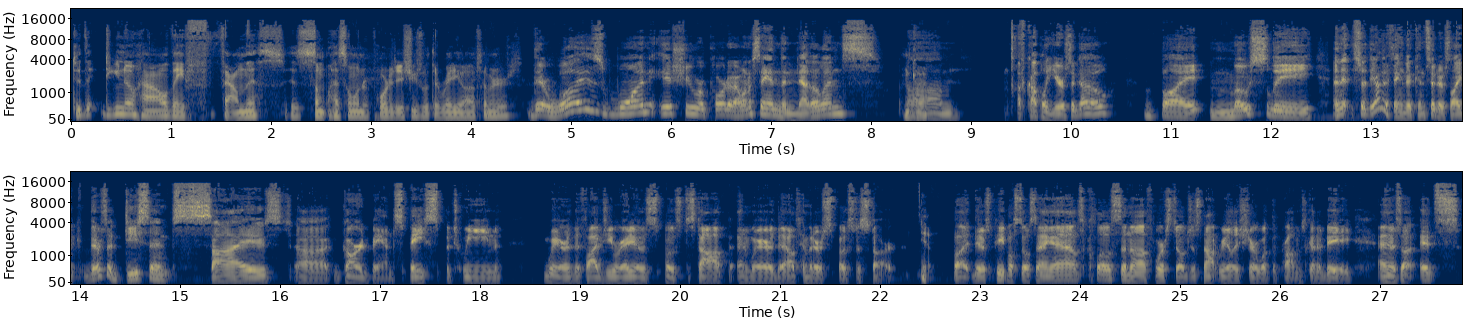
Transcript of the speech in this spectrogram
Did they, do you know how they found this? Is some has someone reported issues with their radio altimeters? There was one issue reported, I want to say in the Netherlands, Okay. um, a couple of years ago, but mostly, and th- so the other thing to consider is like there's a decent sized uh, guard band space between where the 5G radio is supposed to stop and where the altimeter is supposed to start. Yep. But there's people still saying, "Yeah, it's close enough. We're still just not really sure what the problem's going to be." And there's a, it's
